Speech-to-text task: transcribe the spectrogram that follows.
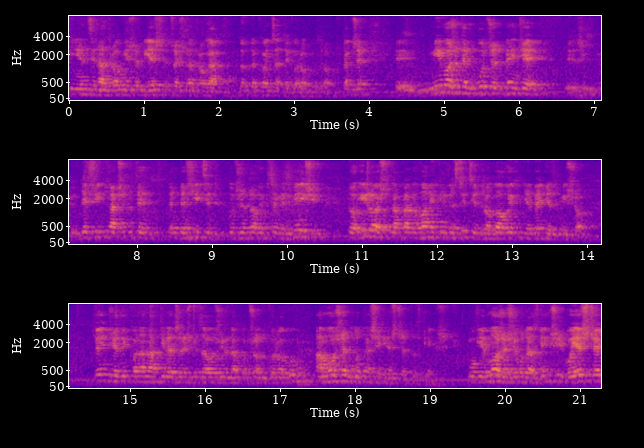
pieniędzy na drogi, żeby jeszcze coś na drogach do, do końca tego roku zrobić. Także y, mimo, że ten budżet będzie, y, deficyt, znaczy tutaj ten deficyt budżetowy chcemy zmniejszyć, to ilość zaplanowanych inwestycji drogowych nie będzie zmniejszona. Będzie wykonana tyle, co żeśmy założyli na początku roku, a może uda się jeszcze to zwiększyć. Mówię, może się uda zwiększyć, bo jeszcze,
